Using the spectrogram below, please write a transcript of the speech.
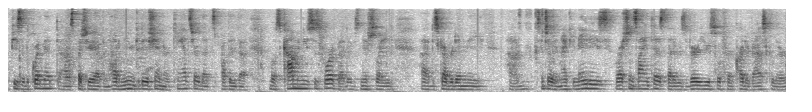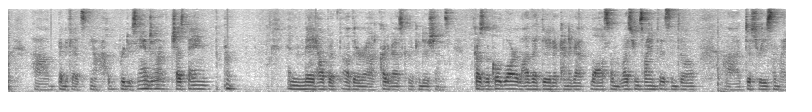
piece of equipment, uh, especially if you have an autoimmune condition or cancer. That's probably the most common uses for it, but it was initially uh, discovered in the uh, essentially the 1980s. Russian scientists that it was very useful for cardiovascular uh, benefits. You know, help reduce angina, chest pain, and may help with other uh, cardiovascular conditions. Because of the Cold War, a lot of that data kind of got lost on the Western scientists until uh, just recently.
